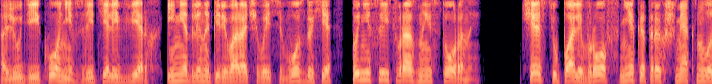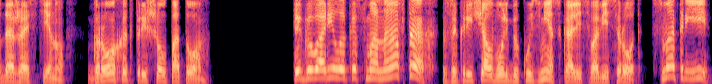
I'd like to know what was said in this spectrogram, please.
Люди и кони взлетели вверх и, медленно переворачиваясь в воздухе, понеслись в разные стороны. Часть упали в ров, некоторых шмякнуло даже о стену, грохот пришел потом. «Ты говорил о космонавтах?» — закричал Вольга Кузьме, скались во весь рот. «Смотри!»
